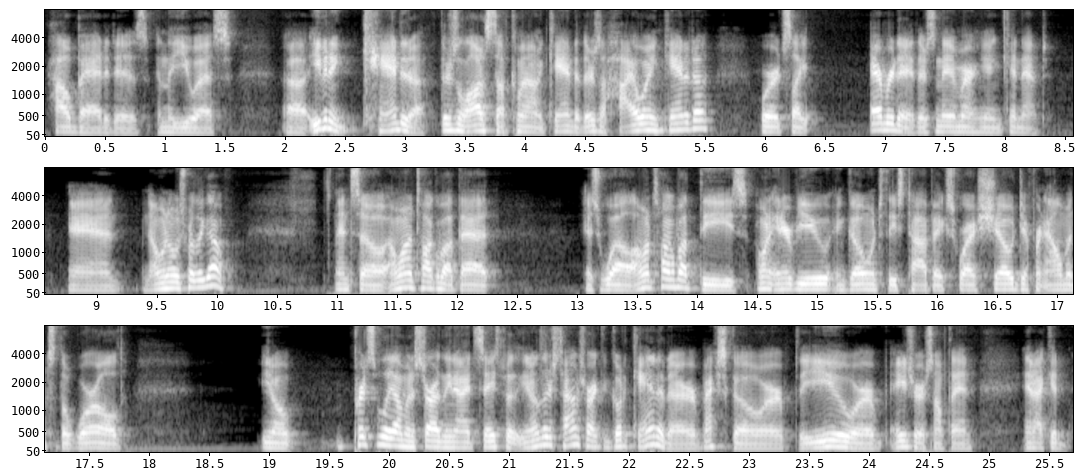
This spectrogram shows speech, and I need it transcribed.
how bad it is in the us uh, even in canada there's a lot of stuff coming out in canada there's a highway in canada where it's like every day there's a native american getting kidnapped and no one knows where they go and so i want to talk about that as well. I want to talk about these. I want to interview and go into these topics where I show different elements of the world. You know, principally I'm going to start in the United States, but you know, there's times where I could go to Canada or Mexico or the EU or Asia or something, and I could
